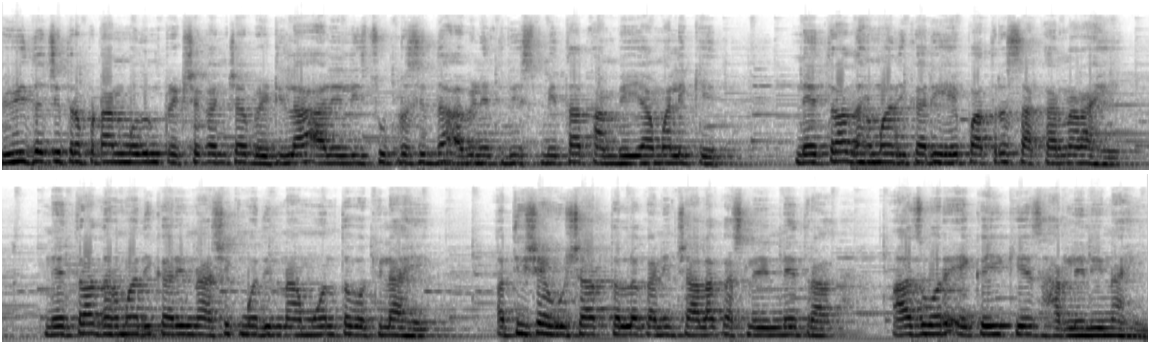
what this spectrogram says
विविध चित्रपटांमधून प्रेक्षकांच्या भेटीला आलेली सुप्रसिद्ध अभिनेत्री स्मिता तांबे या मालिकेत नेत्रा धर्माधिकारी हे पात्र साकारणार आहे. नेत्रा धर्माधिकारी नाशिकमधील नामवंत वकील आहे. अतिशय हुशार तल्लक आणि चालाक असलेली नेत्रा आजवर एकही केस हारलेली नाही.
